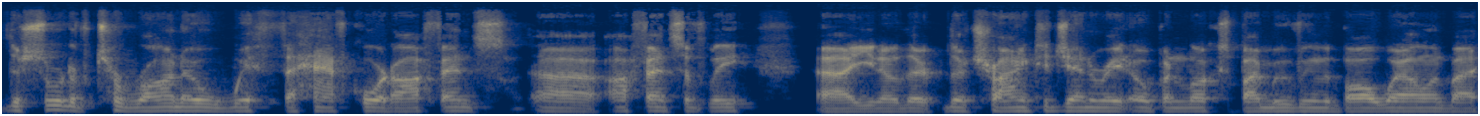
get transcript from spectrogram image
they're sort of Toronto with the half court offense uh, offensively. Uh, you know they're they're trying to generate open looks by moving the ball well and by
